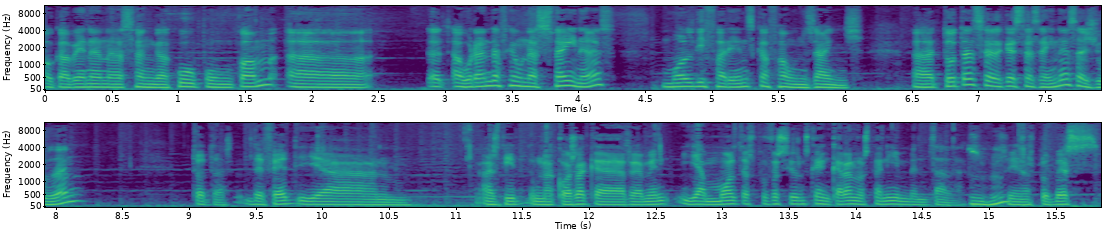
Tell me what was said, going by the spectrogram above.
o que venen a sangaku.com eh, hauran de fer unes feines molt diferents que fa uns anys. Eh, totes aquestes eines ajuden? Totes. De fet, hi ha... Has dit una cosa que realment hi ha moltes professions que encara no estan inventades. Uh -huh. O sigui, en els propers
